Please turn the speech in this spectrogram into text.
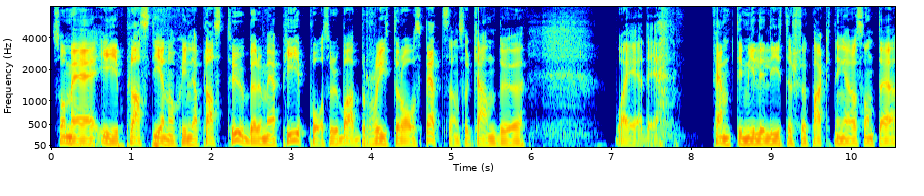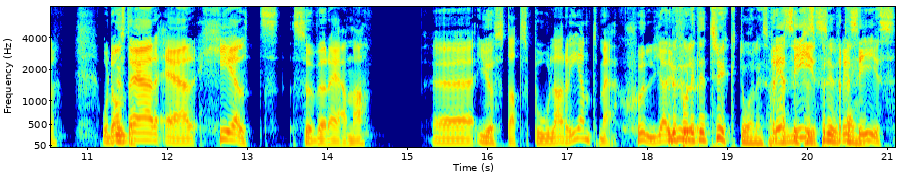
som är i plast, genomskinliga plasttuber med pip på. Så du bara bryter av spetsen så kan du, vad är det, 50 milliliters förpackningar och sånt där. Och de där är helt suveräna. Eh, just att spola rent med, skölja Så du får ur. lite tryck då liksom? Precis, precis.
